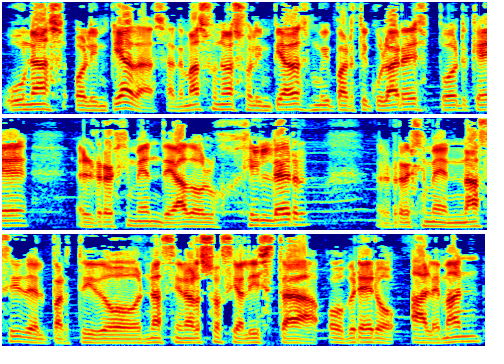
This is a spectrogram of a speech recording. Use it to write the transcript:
unas Olimpiadas, además unas Olimpiadas muy particulares porque el régimen de Adolf Hitler, el régimen nazi del Partido Nacional Socialista Obrero Alemán,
